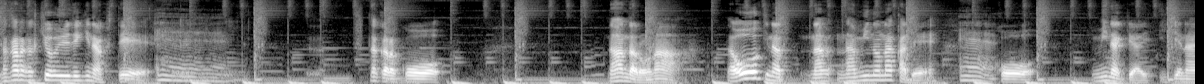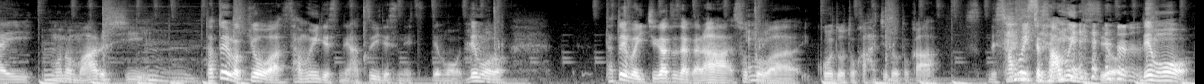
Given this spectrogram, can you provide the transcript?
なかなか共有できなくて、えだからこうなんだろうな。大きなな波の中でええ。こう見なきゃいけないものもあるし、えうんうん。例えば今日は寒いですね暑いですねって言ってもでも例えば1月だから外は5度とか8度とかで寒いっちゃ寒いんですよ。でも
